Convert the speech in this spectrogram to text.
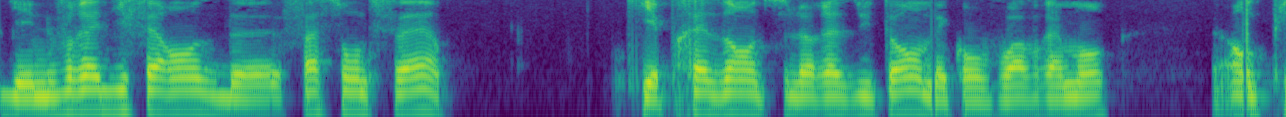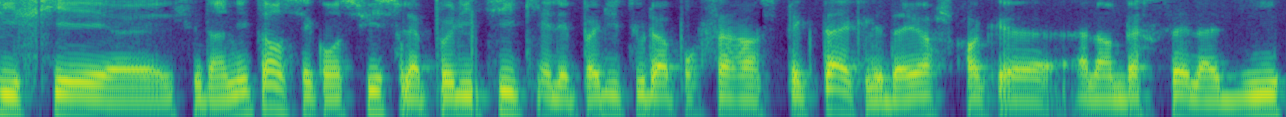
Il y a une vraie différence de façon de faire qui est présente le reste du temps, mais qu'on voit vraiment amplifier euh, ces derniers temps. C'est qu'en Suisse, la politique, elle n'est pas du tout là pour faire un spectacle. Et d'ailleurs, je crois que Alain Berset l'a dit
